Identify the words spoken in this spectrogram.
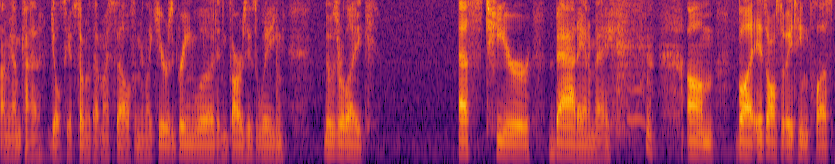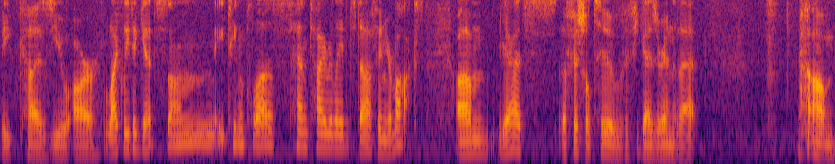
I mean, I'm kind of guilty of some of that myself. I mean, like, here's Greenwood and Garzey's Wing. Those are like S tier bad anime. um, but it's also 18 plus because you are likely to get some 18 plus hentai related stuff in your box. Um, yeah, it's official too, if you guys are into that. um,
